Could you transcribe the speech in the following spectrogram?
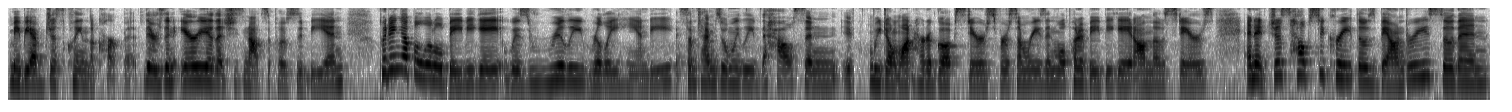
maybe I've just cleaned the carpet. There's an area that she's not supposed to be in. Putting up a little baby gate was really, really handy. Sometimes when we leave the house and if we don't want her to go upstairs for some reason, we'll put a baby gate on those stairs. And it just helps to create those boundaries so then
